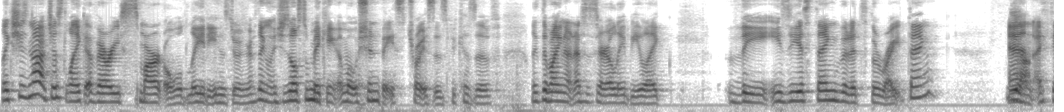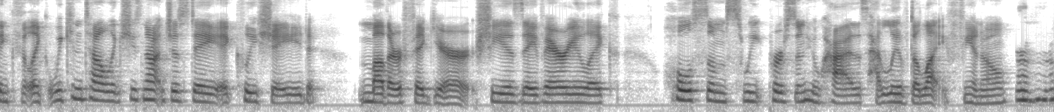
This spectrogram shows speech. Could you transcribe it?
like she's not just like a very smart old lady who's doing her thing. Like she's also making emotion based choices because of like they might not necessarily be like the easiest thing, but it's the right thing. And yeah. I think that like we can tell like she's not just a, a cliched mother figure. She is a very like wholesome, sweet person who has had lived a life, you know. Mm-hmm.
